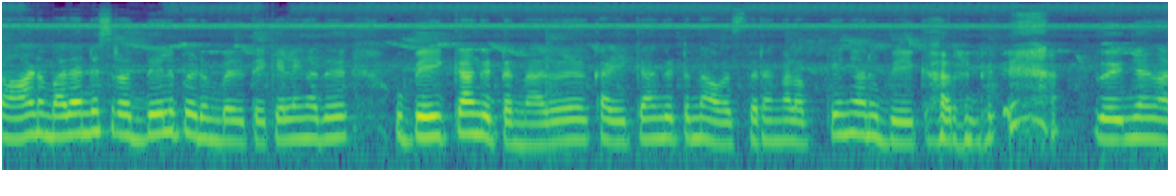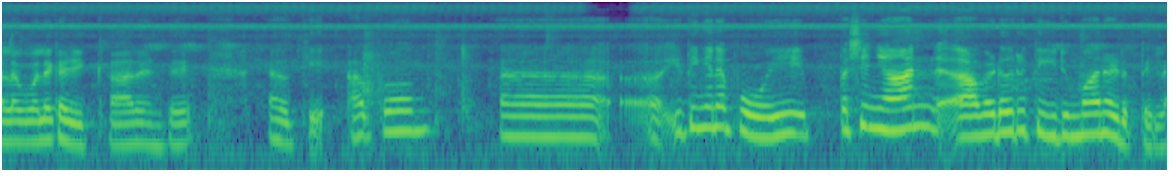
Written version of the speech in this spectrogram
കാണുമ്പോൾ അതെന്റെ ശ്രദ്ധയിൽ പെടുമ്പോഴത്തേക്ക് അല്ലെങ്കിൽ അത് ഉപയോഗിക്കാൻ കിട്ടുന്ന അത് കഴിക്കാൻ കിട്ടുന്ന അവസരങ്ങളൊക്കെ ഞാൻ ഉപയോഗിക്കാറുണ്ട്. അത് ഞാൻ നല്ലപോലെ കഴിക്കാറുണ്ട്. ഓക്കെ അപ്പോൾ ഇതിങ്ങനെ പോയി. പക്ഷെ ഞാൻ അവിടെ ഒരു തീരുമാനം എടുത്തില്ല.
